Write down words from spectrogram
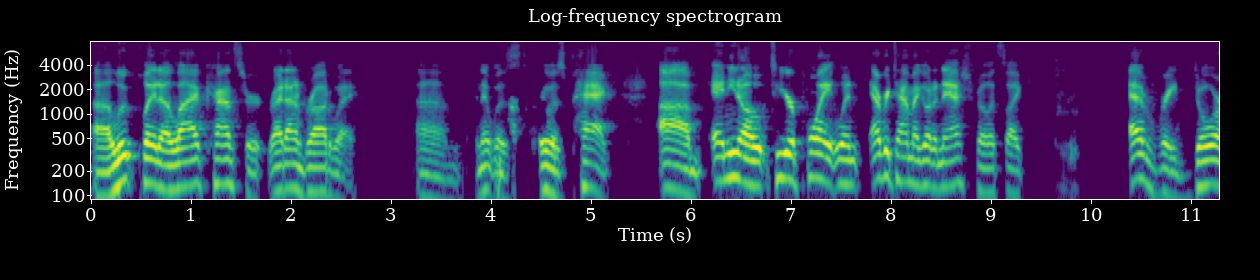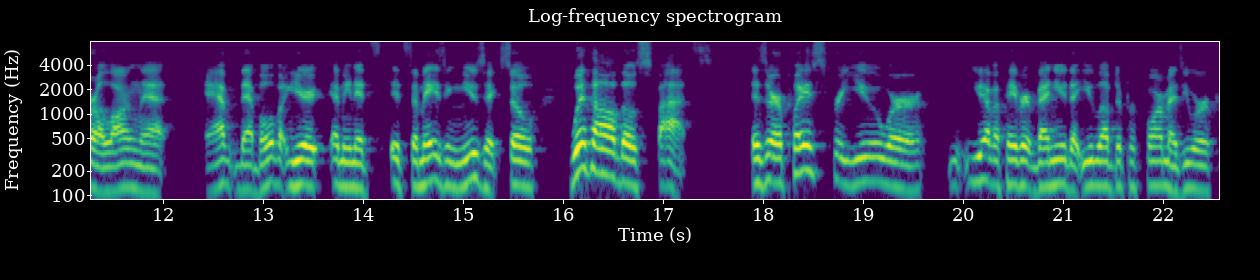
uh, Luke played a live concert right on Broadway um, and it was it was packed. Um, and you know, to your point, when every time I go to Nashville, it's like every door along that that boulevard. You're, I mean, it's it's amazing music. So with all those spots, is there a place for you where you have a favorite venue that you love to perform as you were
